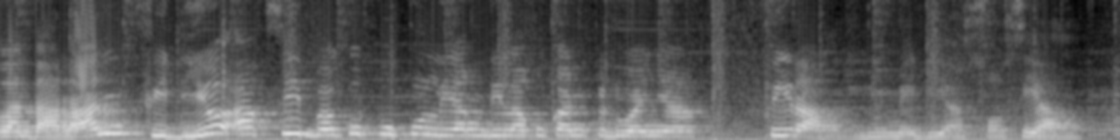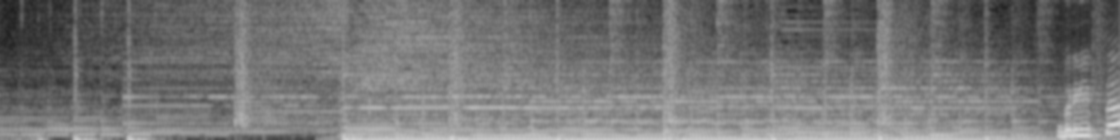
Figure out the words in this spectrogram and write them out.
Lantaran video aksi baku pukul yang dilakukan keduanya viral di media sosial. Berita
